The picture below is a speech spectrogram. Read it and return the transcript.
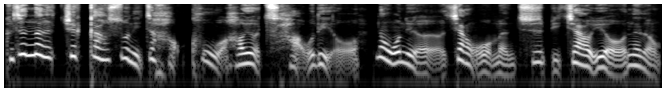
可是那个却告诉你这好酷哦，好有潮流哦。那我女儿像我们其实比较有那种。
